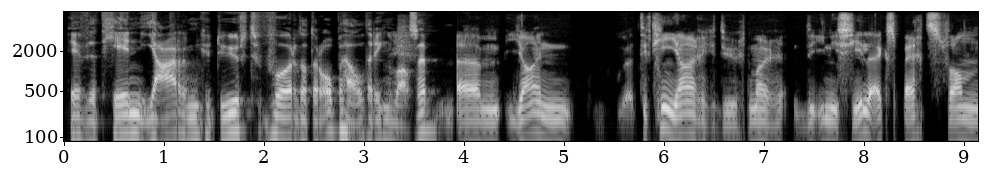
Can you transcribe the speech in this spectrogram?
heeft het geen jaren geduurd voordat er opheldering was. Hè? Um, ja, en het heeft geen jaren geduurd, maar de initiële experts van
